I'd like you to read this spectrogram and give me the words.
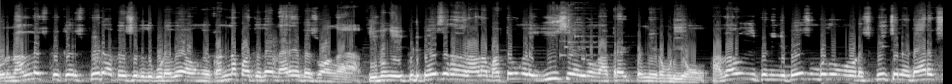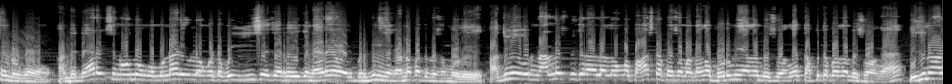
ஒரு நல்ல ஸ்பீக்கர் ஸ்பீடா பேசுறது கூடவே அவங்க கண்ணை பார்த்து தான் நிறைய பேசுவாங்க. இவங்க இப்படி பேசுறதுனால மத்தவங்களை ஈஸியா இவங்க அட்ராக்ட் பண்ணிட முடியும். அதாவது இப்ப நீங்க பேசும்போது உங்களோட ஸ்பீச்ல டைரக்ஷன் இருக்கும். அந்த டைரக்ஷன் வந்து உங்க முன்னாடி உள்ளவங்ககிட்ட போய் ஈஸியா சேர்றதுக்கு நிறைய வாய்ப்பு இருக்கு. நீங்க கண்ணை பார்த்து பேசும்போது. அதுவே ஒரு நல்ல ஸ்பீக்கரா இல்லாதவங்க பாஸ்டா பேச மாட்டாங்க. பொறுமையா தான் பேசுவாங்க. தப்பு தப்பா தான் பேசுவாங்க. இதனால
